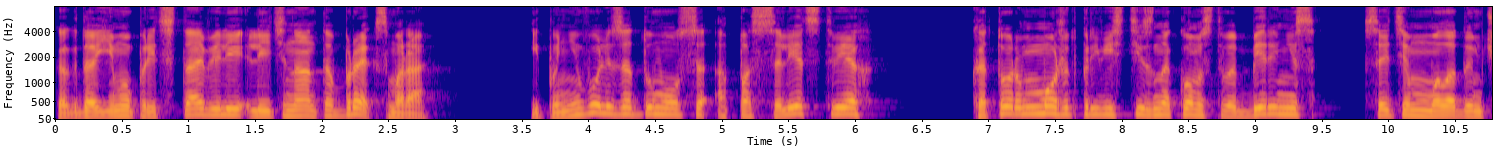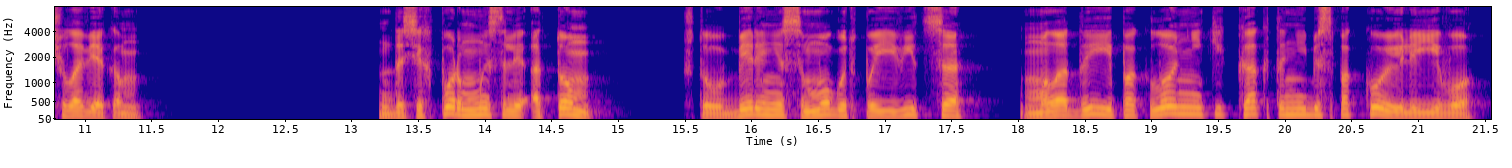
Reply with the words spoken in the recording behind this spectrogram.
когда ему представили лейтенанта Брэксмора, и поневоле задумался о последствиях, которым может привести знакомство Беренис с этим молодым человеком. До сих пор мысли о том, что у Беренис могут появиться молодые поклонники, как-то не беспокоили его.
